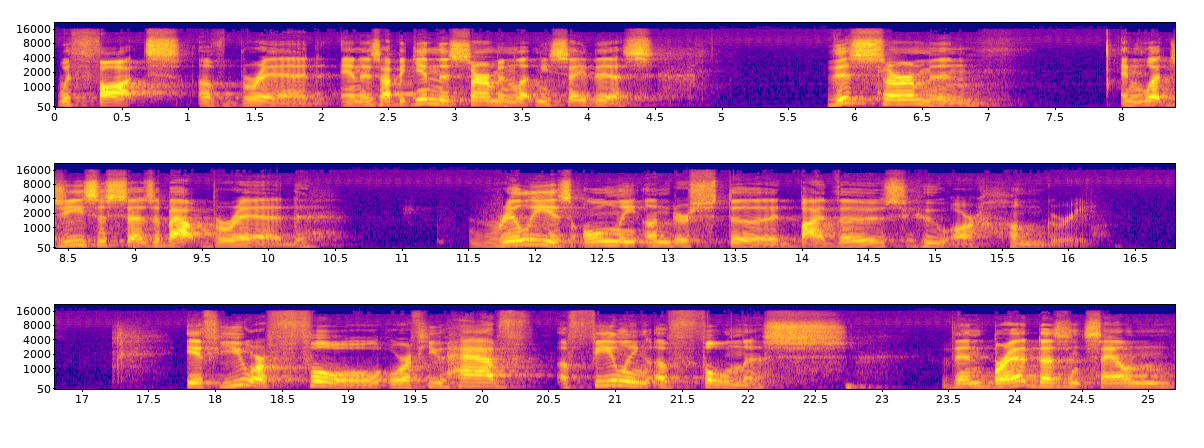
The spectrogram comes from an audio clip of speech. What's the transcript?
with thoughts of bread, and as I begin this sermon, let me say this. This sermon and what Jesus says about bread really is only understood by those who are hungry. If you are full, or if you have a feeling of fullness, then bread doesn't sound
